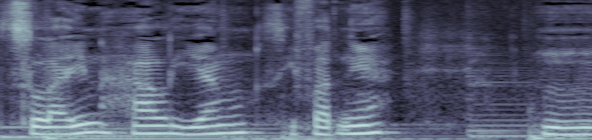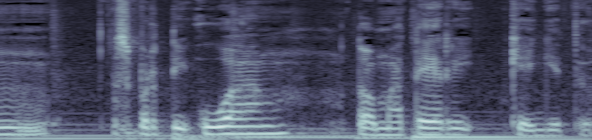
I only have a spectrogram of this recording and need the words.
selain hal yang sifatnya hmm, seperti uang atau materi kayak gitu?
